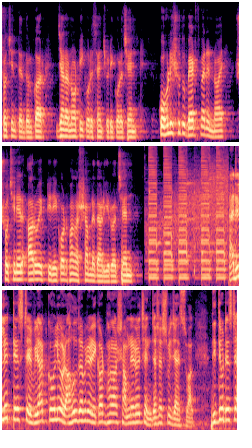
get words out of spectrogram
সচিন তেন্ডুলকর, যারা নটি করে সেঞ্চুরি করেছেন। কোহলি শুধু ব্যাটসম্যানের নয়, সচিনের আরও একটি রেকর্ড ভাঙার সামনে দাঁড়িয়ে রয়েছেন। অ্যাডিলেড টেস্টে বিরাট কোহলি ও রাহুল দ্রাবিড়ের রেকর্ড ভাঙার সামনে রয়েছেন যশস্বী জয়সওয়াল। দ্বিতীয় টেস্টে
